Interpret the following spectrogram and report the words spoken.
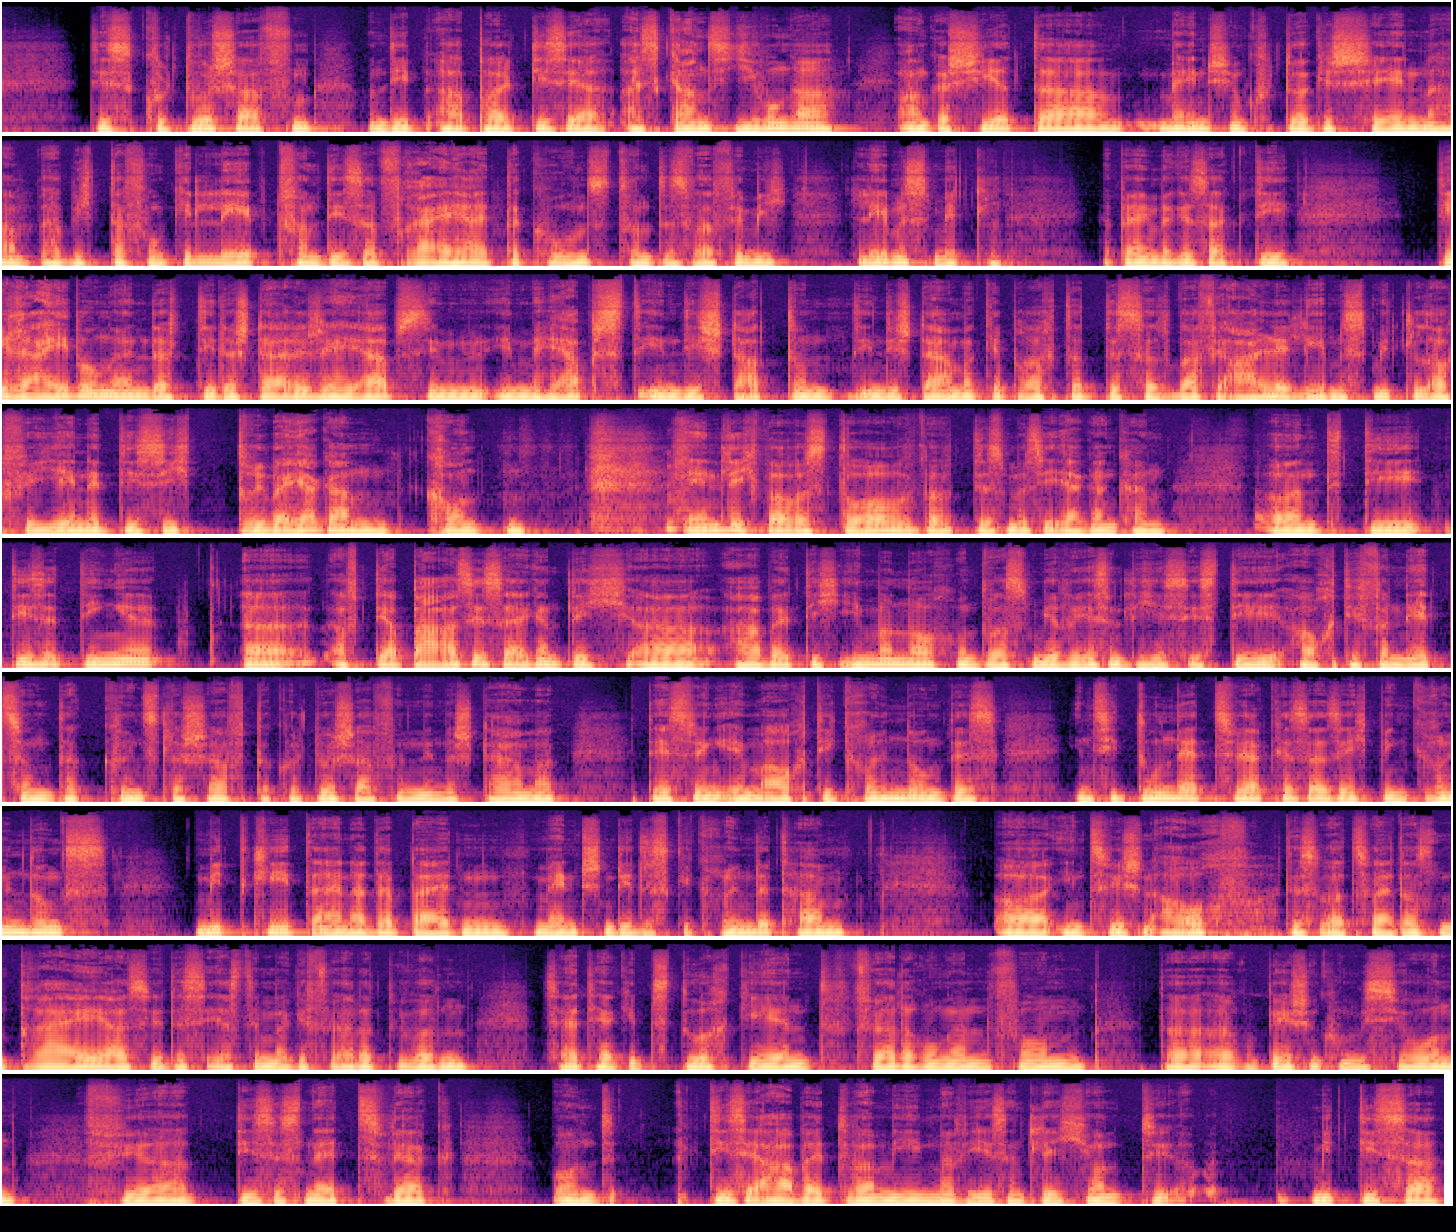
Das Kulturschaffen und ich habe halt diese als ganz junger engagierter Mensch im Kulturgeschehen habe hab ich davon gelebt, von dieser Freiheit der Kunst und das war für mich Lebensmittel. Ich habe ja immer gesagt, die, die Reibungen, die der steirische Herbst im, im Herbst in die Stadt und in die Steiermark gebracht hat, das war für alle Lebensmittel, auch für jene, die sich darüber ärgern konnten. Endlich war was da, über das man sich ärgern kann. Und die, diese Dinge, auf der Basis eigentlich äh, arbeite ich immer noch. Und was mir wesentlich ist, ist die, auch die Vernetzung der Künstlerschaft, der Kulturschaffenden in der Steiermark. Deswegen eben auch die Gründung des Institut-Netzwerkes. Also ich bin Gründungs- Mitglied, einer der beiden Menschen, die das gegründet haben. Äh, inzwischen auch, das war 2003, als wir das erste Mal gefördert wurden. Seither gibt es durchgehend Förderungen von der Europäischen Kommission für dieses Netzwerk. Und diese Arbeit war mir immer wesentlich. Und mit dieser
